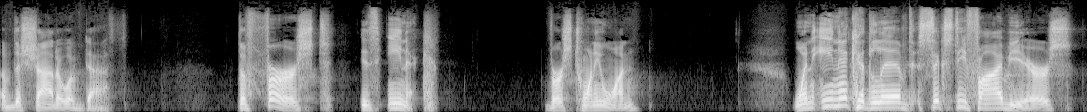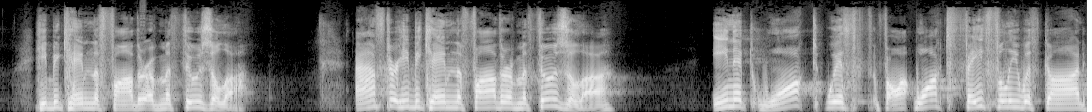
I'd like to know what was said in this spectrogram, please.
of the shadow of death. The first is Enoch. Verse 21 When Enoch had lived 65 years, he became the father of Methuselah. After he became the father of Methuselah, Enoch walked with walked faithfully with God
